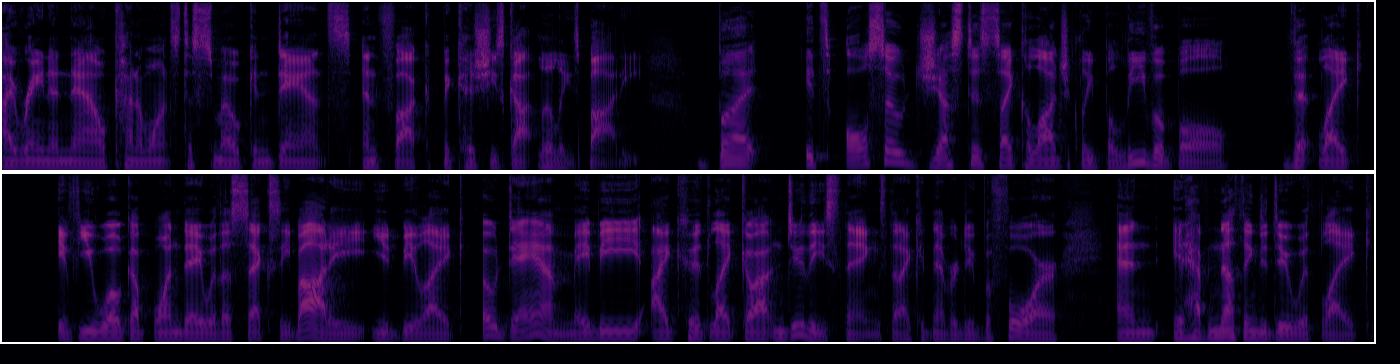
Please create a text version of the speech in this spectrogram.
Irena now kind of wants to smoke and dance and fuck because she's got Lily's body. But it's also just as psychologically believable that like if you woke up one day with a sexy body, you'd be like, "Oh damn, maybe I could like go out and do these things that I could never do before." And it have nothing to do with like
